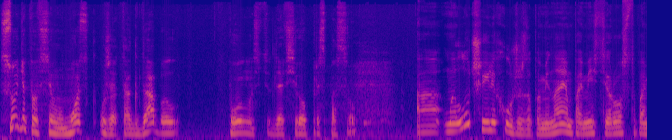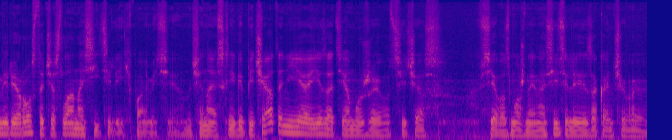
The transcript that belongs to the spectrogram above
судя по всему, мозг уже тогда был полностью для всего приспособлен. А мы лучше или хуже запоминаем по месте роста, по мере роста числа носителей памяти, начиная с книгопечатания и затем уже вот сейчас все возможные носители, заканчивая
